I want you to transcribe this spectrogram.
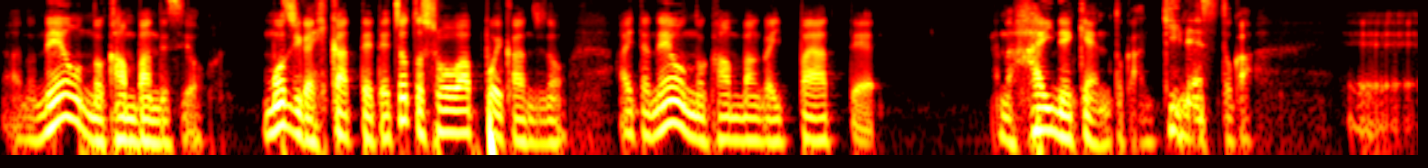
あの、ネオンの看板ですよ。文字が光ってて、ちょっと昭和っぽい感じの、ああいったネオンの看板がいっぱいあって、あの、ハイネケンとか、ギネスとか、え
